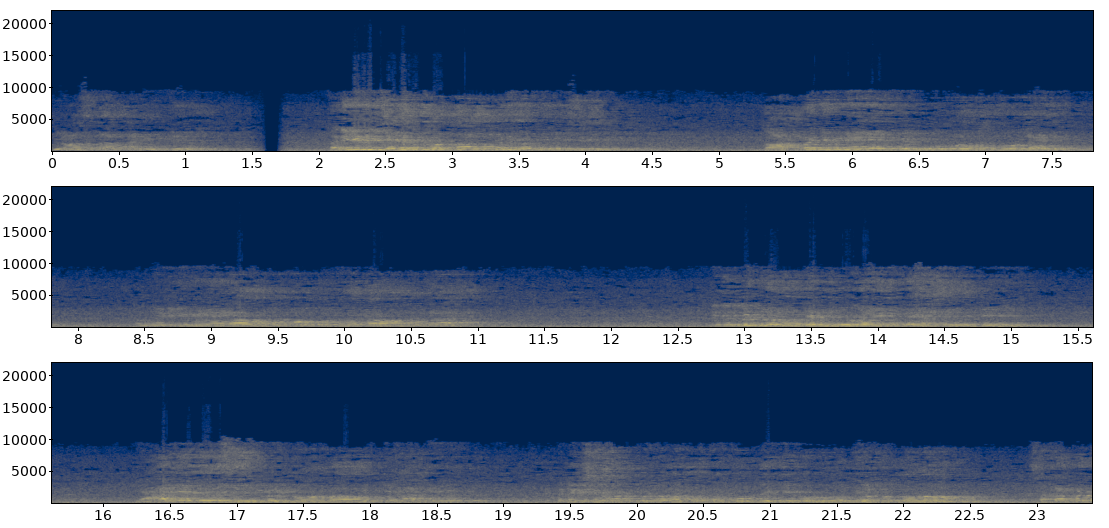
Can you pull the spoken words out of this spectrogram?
ವ್ಯವಸ್ಥೆ ಮಾಡಿದ್ದೀವಿ ಹೊರಗಿನ ಜಗತ್ತು ಗೊತ್ತಾಗ್ತಾರೆ ಇವತ್ತು ಎಲೆಕ್ಟ್ರಿಸಿಟಿ ದೊಡ್ಡಪಟ್ಟಿ ಮನೆಯಾಗ ಇರಬೇಕು ಒಂದು ಮೂರು ಲೈನ್ ಒಂದು ಅಡಿಗೆ ಮನೆಯಾಗ ಒಂದು ಮೂರು ಕೊಡದಾಗ ಒಂದು ಅಂಗಳಾಗ ಇದನ್ನ ಬಿಟ್ಟು ಮತ್ತೆ ಮೂರು ಲೈನ್ ಅಂತ ಹೆಸರು ಕೇಳಿ ಯಾರು ಎಲ್ಲರೂ ಸರಿ ಮಾಡಿ ನೋಡಪ್ಪ ಅದಕ್ಕೆ ಹಾಕಿ ಕನೆಕ್ಷನ್ ಮಾಡ್ಕೊಂಡು ಯಾವಾಗ ಕೊಡ್ಬೇಕು ನೋಡು ಅಂತ ಹೇಳ್ಕೊಂಡು ಸಟಪಟ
